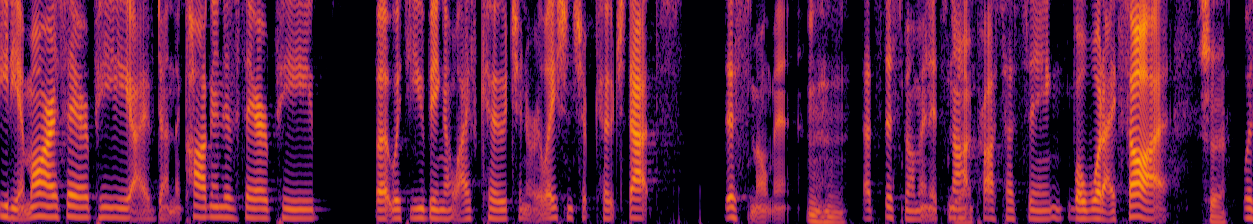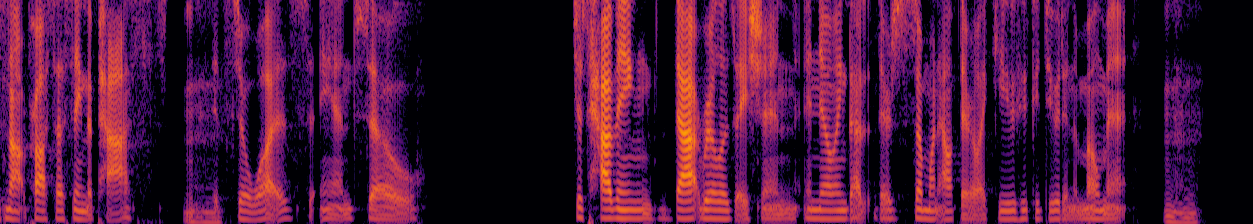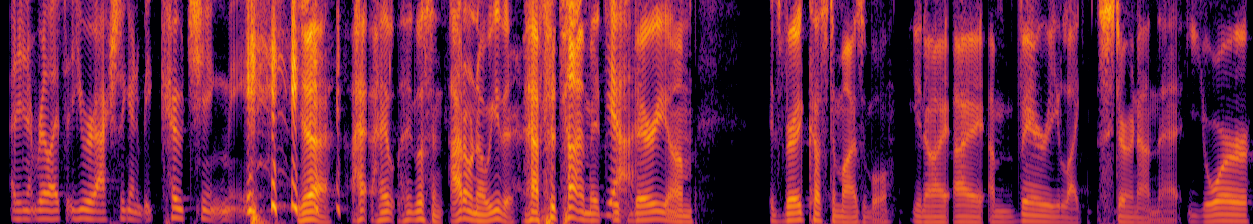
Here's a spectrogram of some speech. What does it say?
EDMR therapy, I've done the cognitive therapy, but with you being a life coach and a relationship coach, that's this moment. Mm-hmm. That's this moment. It's not yeah. processing, well, what I thought sure. was not processing the past. Mm-hmm. It still was. And so just having that realization and knowing that there's someone out there like you who could do it in the moment. Mm-hmm. I didn't realize that you were actually going to be coaching me. yeah. I, I, listen, I don't know either. Half the time it's, yeah. it's very, um, it's very customizable. You know, I, I I'm very like stern on that. Your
